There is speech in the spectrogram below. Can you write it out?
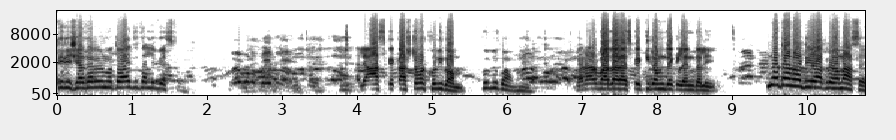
তিরিশ হাজারের মতো হয় তাহলে বেচবো। তাহলে আজকে কাস্টমার খুবই কম। খুবই কম হ্যাঁ। ভেড়ার বাজার আজকে কিরম দেখলেন তাহলে? মোটামুটি একরকম আছে।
